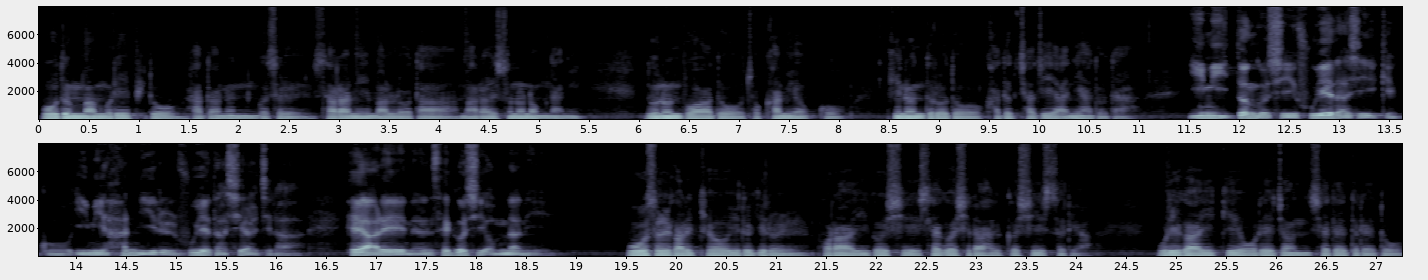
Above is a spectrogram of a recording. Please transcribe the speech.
모든 만물이 필요하다는 것을 사람이 말로 다 말할 수는 없나니 눈은 보아도 족함이 없고 귀는 들어도 가득 차지 아니하도다. 이미 있던 것이 후에 다시 있겠고 이미 한 일을 후에 다시 할지라 해 아래에는 새 것이 없나니 무엇을 가리켜 이르기를 보라 이것이 새 것이라 할 것이 있으랴. 우리가 있기 오래전 세대들에도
